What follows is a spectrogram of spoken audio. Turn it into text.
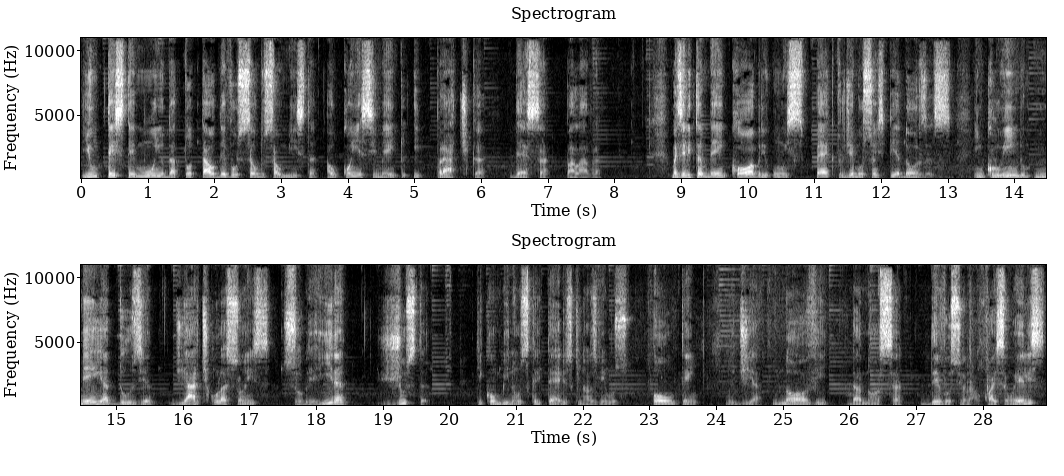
e um testemunho da total devoção do salmista ao conhecimento e prática dessa palavra. Mas ele também cobre um espectro de emoções piedosas, incluindo meia dúzia de articulações sobre a ira justa, que combinam os critérios que nós vimos ontem, no dia 9 da nossa devocional. Quais são eles?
